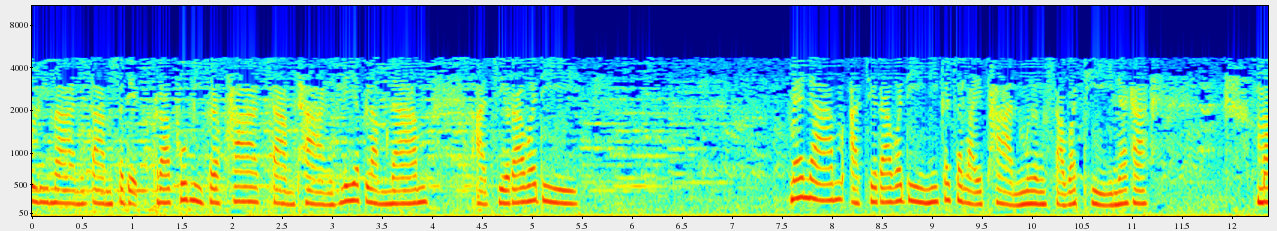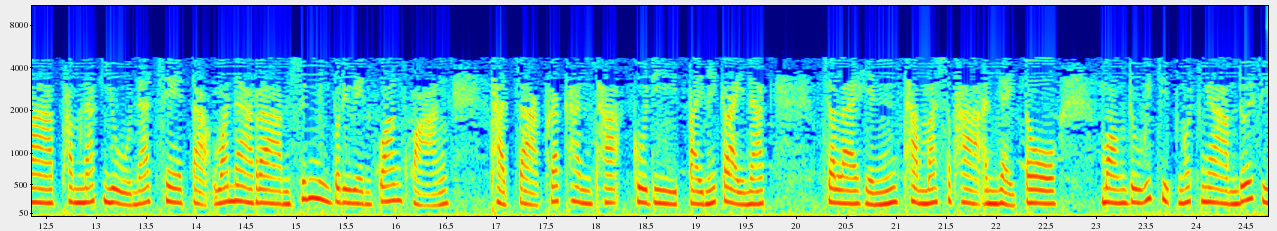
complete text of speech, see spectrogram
องคุลิมานตามเสด็จพระผู้มีพระภาคตามทางเรียบลำน้ำอาจิราวดี แม่น้ำอาจิราวดีนี่ก็จะไหลผ่านเมืองสาวัตถีนะคะ มาพำนักอยู่ณเชตวนาราม ซึ่งมีบริเวณกว้างขวาง ถัดจากพระคันทะกูดีไปไม่ไกลนักจะลาเห็นธรรมสภาอันใหญ่โต มองดูวิจิตรงดงามด้วยฝี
